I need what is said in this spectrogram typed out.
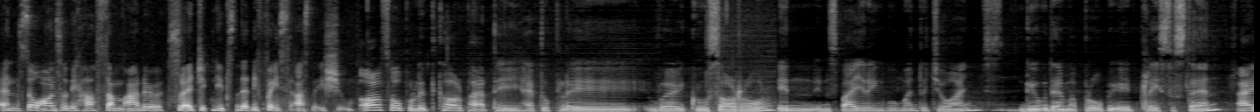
and so on, so they have some other strategic needs that they face as the issue. Also, political party have to play very crucial role in inspiring women to join, give them appropriate place to stand. I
